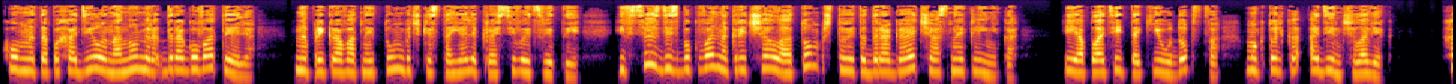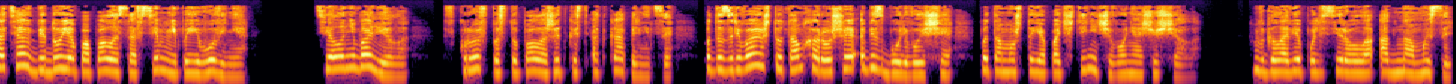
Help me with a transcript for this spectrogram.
Комната походила на номер дорогого отеля — на прикроватной тумбочке стояли красивые цветы, и все здесь буквально кричало о том, что это дорогая частная клиника. И оплатить такие удобства мог только один человек. Хотя в беду я попала совсем не по его вине. Тело не болело, в кровь поступала жидкость от капельницы, подозревая, что там хорошее обезболивающее, потому что я почти ничего не ощущала. В голове пульсировала одна мысль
